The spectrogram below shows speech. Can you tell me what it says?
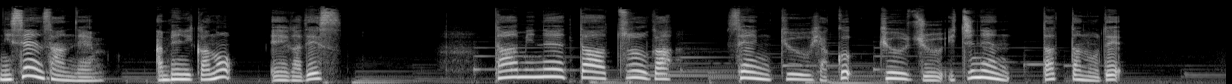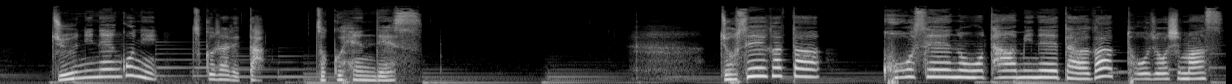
2003年アメリカの映画です。ターミネーター2が1991年だったので12年後に作られた続編です。女性型高性能ターミネーターが登場します。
